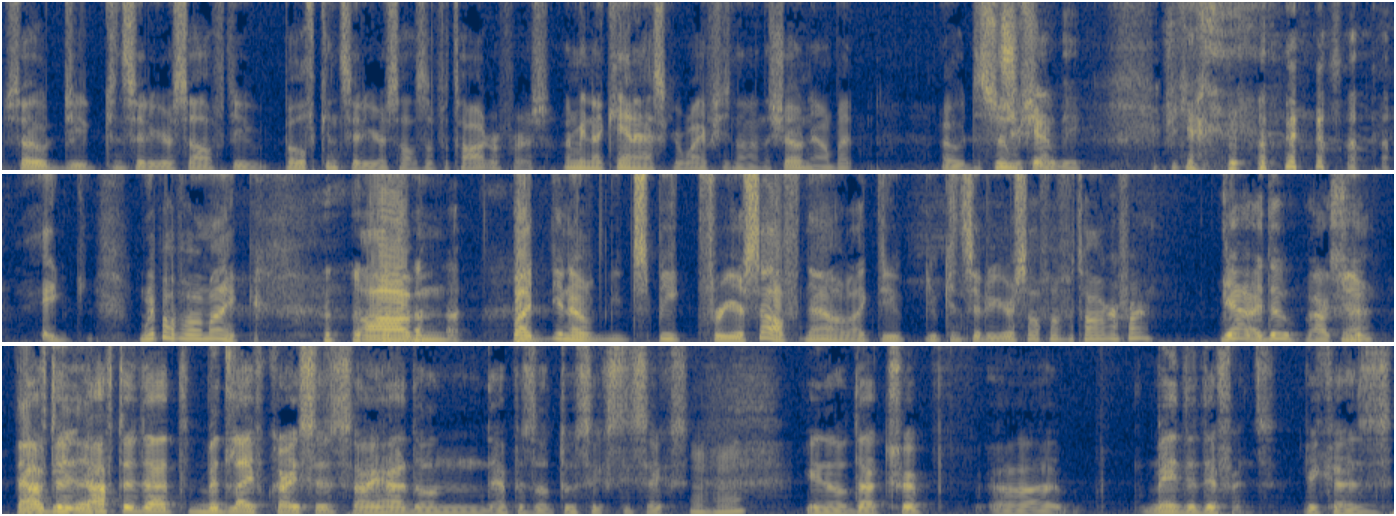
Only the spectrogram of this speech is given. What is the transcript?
so do you consider yourself? Do you both consider yourselves as photographers? I mean, I can't ask your wife; she's not on the show now, but I would assume She can be. She can't. hey, whip up a mic. Um, but you know, speak for yourself now. Like, do you, you consider yourself a photographer? Yeah, I do actually. Yeah, that after the- after that midlife crisis I had on episode 266, Mm-hmm. you know that trip uh, made a difference because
